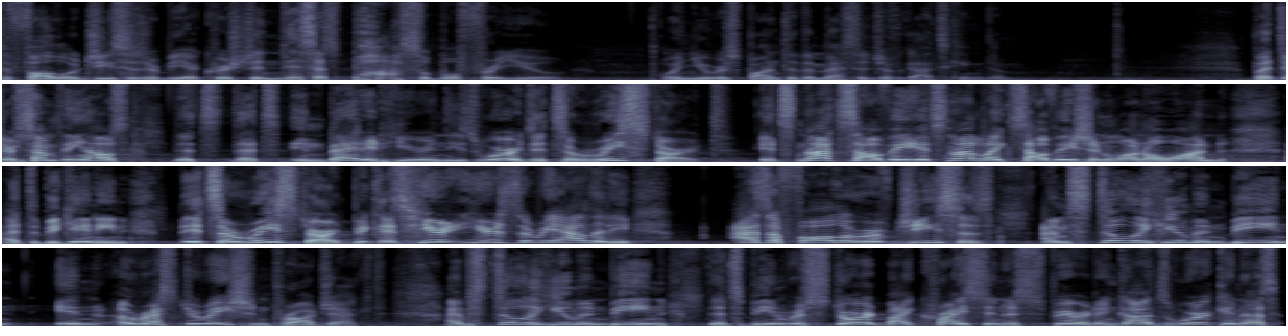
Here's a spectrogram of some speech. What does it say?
to follow Jesus or be a Christian, this is possible for you when you respond to the message of God's kingdom. But there's something else that's, that's embedded here in these words. It's a restart. It's not, salva- it's not like Salvation 101 at the beginning. It's a restart because here, here's the reality. As a follower of Jesus, I'm still a human being in a restoration project. I'm still a human being that's being restored by Christ in His Spirit, and God's work in us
